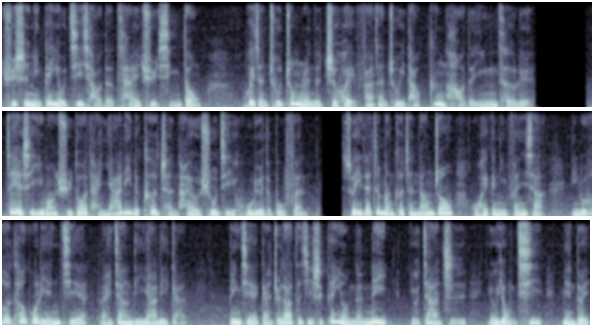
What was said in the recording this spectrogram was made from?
驱使你更有技巧地采取行动，汇整出众人的智慧，发展出一套更好的营营策略。这也是以往许多谈压力的课程还有书籍忽略的部分。所以在这门课程当中，我会跟你分享你如何透过连结来降低压力感，并且感觉到自己是更有能力、有价值、有勇气面对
